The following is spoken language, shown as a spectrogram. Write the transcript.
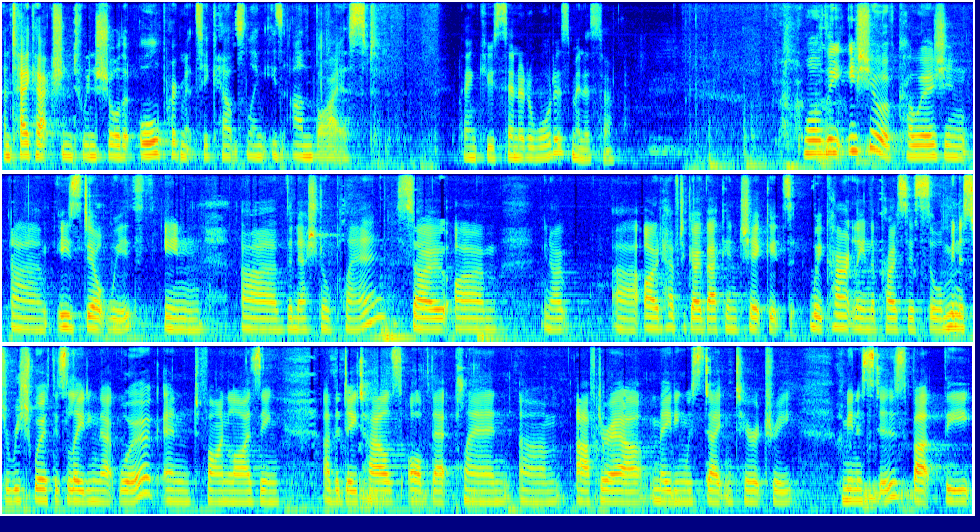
and take action to ensure that all pregnancy counselling is unbiased? Thank you, Senator Waters. Minister. Well, the issue of coercion um, is dealt with in uh, the national plan. So, um, you know, uh, I would have to go back and check. It's, we're currently in the process, or Minister Rishworth is leading that work and finalising uh, the details of that plan um, after our meeting with state and territory ministers. But the,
